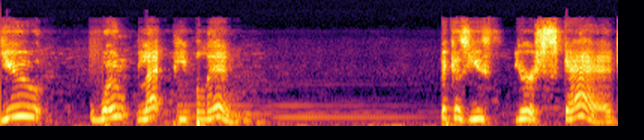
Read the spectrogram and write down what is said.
You won't let people in because you you're scared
